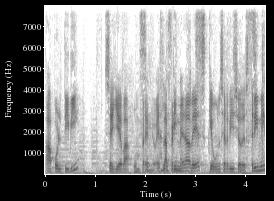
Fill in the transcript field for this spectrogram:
Apple TV se lleva un premio. es la primera Netflix. vez que un servicio de streaming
